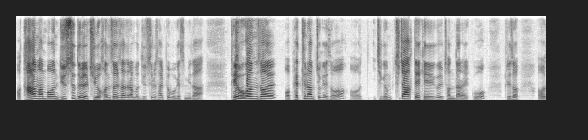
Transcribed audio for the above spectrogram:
어, 다음 한번 뉴스들 주요 건설사들 한번 뉴스를 살펴보겠습니다. 대우건설 어, 베트남 쪽에서 어, 지금 투자 확대 계획을 전달했고 그래서 어,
